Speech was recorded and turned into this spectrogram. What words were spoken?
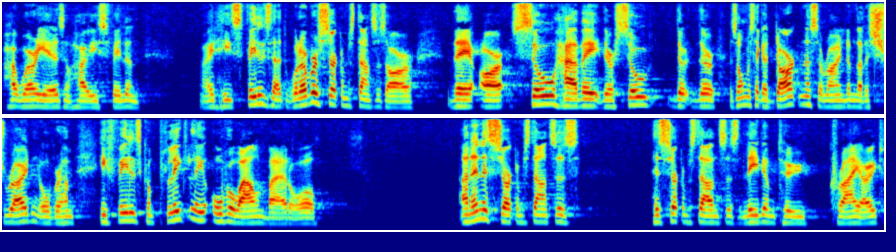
how, where he is and how he's feeling. Right? He feels that whatever circumstances are, they are so heavy, they're so they're, they're, there's almost like a darkness around him that is shrouding over him. He feels completely overwhelmed by it all. And in his circumstances, his circumstances lead him to cry out.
